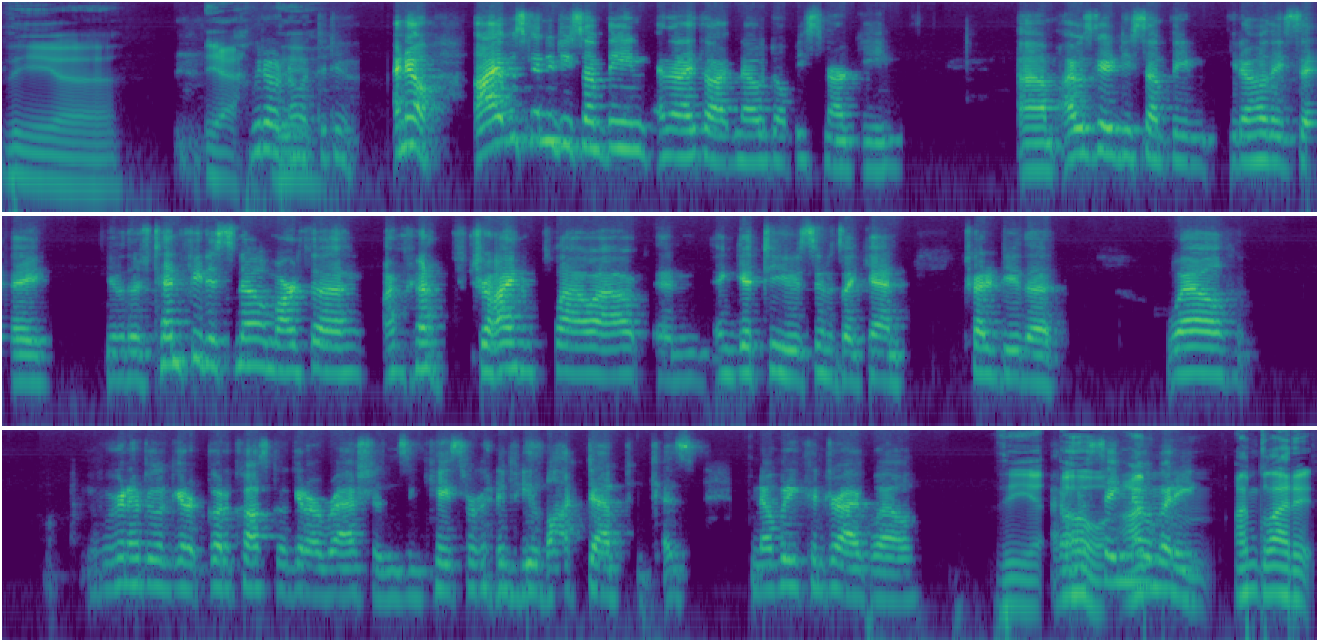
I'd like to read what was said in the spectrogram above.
the uh yeah. We don't know what to do. I know. I was going to do something, and then I thought, no, don't be snarky. Um, I was going to do something. You know how they say, you know, there's 10 feet of snow, Martha. I'm going to try and plow out and, and get to you as soon as I can. Try to do the, well, we're going to have to go, get, go to Costco, get our rations in case we're going to be locked up because nobody can drive well. The I don't oh, say nobody. I'm, I'm glad it.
